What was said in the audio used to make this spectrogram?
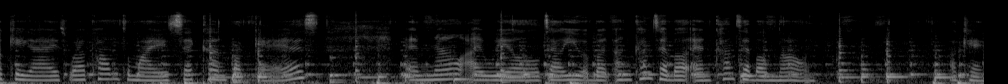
Okay, guys, welcome to my second podcast. And now I will tell you about uncountable and countable noun. Okay,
